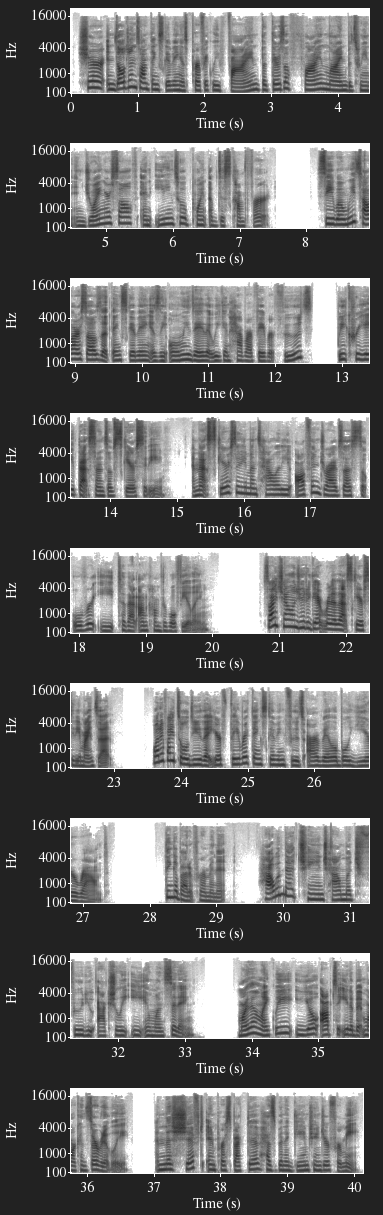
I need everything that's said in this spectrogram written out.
Sure, indulgence on Thanksgiving is perfectly fine, but there's a fine line between enjoying yourself and eating to a point of discomfort. See, when we tell ourselves that Thanksgiving is the only day that we can have our favorite foods, we create that sense of scarcity. And that scarcity mentality often drives us to overeat to that uncomfortable feeling. So I challenge you to get rid of that scarcity mindset. What if I told you that your favorite Thanksgiving foods are available year round? Think about it for a minute how would that change how much food you actually eat in one sitting? More than likely, you'll opt to eat a bit more conservatively. And this shift in perspective has been a game changer for me.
